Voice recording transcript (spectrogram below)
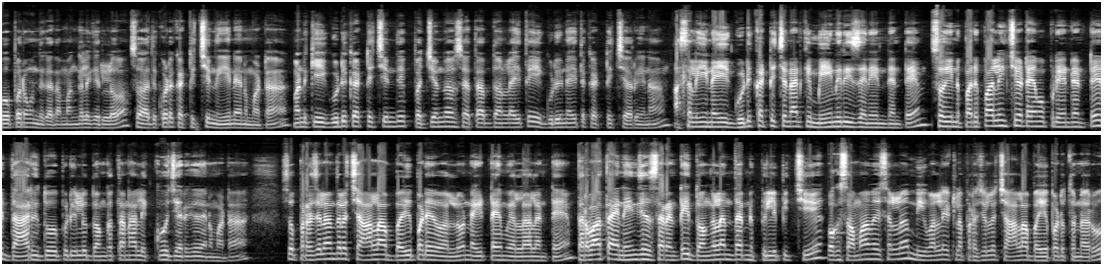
గోపురం ఉంది కదా మంగళగిరిలో. సో అది కూడా కట్టించింది ఈయన అనమాట మనకి ఈ గుడి కట్టించింది పద్దెనిమిదవ శతాబ్దంలో అయితే ఈ గుడిని అయితే కట్టించారు ఈయన. అసలు ఈయన ఈ గుడి కట్టించడానికి మెయిన్ రీజన్ ఏంటంటే సో ఈయన పరిపాలించే టైం అప్పుడు ఏంటంటే దారి దోపిడీలు దొంగతనాలు ఎక్కువ జరిగేది అనమాట సో ప్రజలందరూ చాలా భయపడే వాళ్ళు నైట్ టైం వెళ్ళాలంటే తర్వాత ఆయన ఏం చేస్తారంటే ఈ దొంగలందరిని పిలిపించి ఒక సమావేశంలో మీ వల్ల ఇట్లా ప్రజలు చాలా భయపడుతున్నారు.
